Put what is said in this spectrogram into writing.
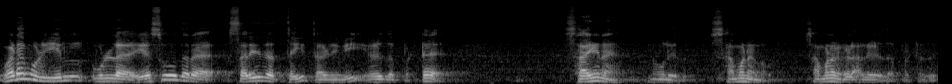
வடமொழியில் உள்ள யசோதர சரிதத்தை தழுவி எழுதப்பட்ட சைன நூல் இது சமண நூல். சமணர்களால் எழுதப்பட்டது.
